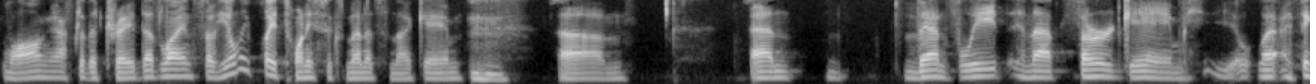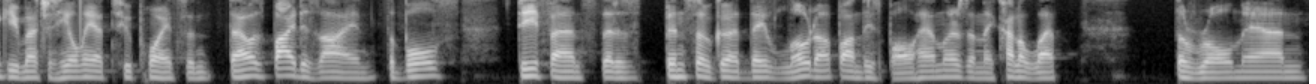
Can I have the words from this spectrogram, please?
long after the trade deadline. So he only played 26 minutes in that game. Mhm. Um, and VanVleet in that third game, he- I think you mentioned he only had two points, and that was by design. The Bulls defense that has been so good, they load up on these ball handlers and they kind of let the roll man.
